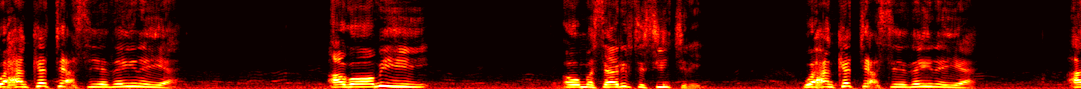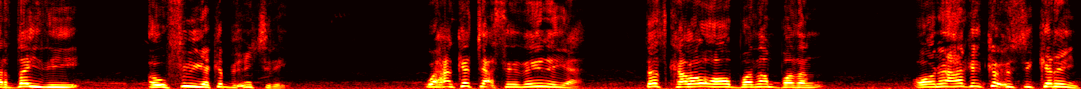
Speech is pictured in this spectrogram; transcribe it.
waxaan ka tacsiyadaynayaa agoomihii ou masaariifta siin jiray. Waxaan ka tacsiyadaynayaa ardaydii ou fiiga ka bixin jiray. Waxaan ka tacsiyadaynayaa dad kale oo badan badan oonan halkan ka xusi karayn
